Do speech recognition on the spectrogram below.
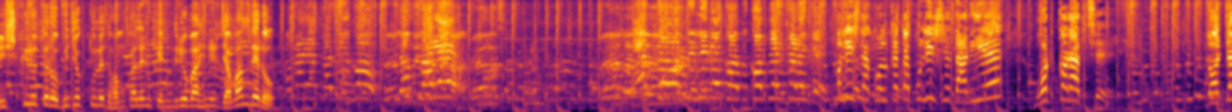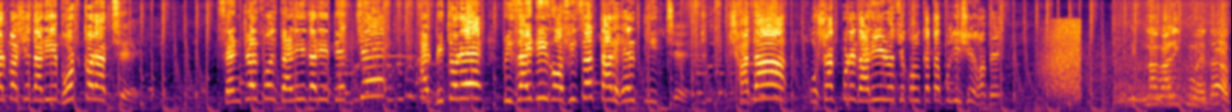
নিষ্ক্রিয়তার অভিযোগ তুলে ধমকালেন কেন্দ্রীয় বাহিনীর জওয়ানদেরও। পুলিশ না কলকাতা পুলিশ দাঁড়িয়ে ভোট করাচ্ছে দরজার পাশে দাঁড়িয়ে ভোট করাচ্ছে সেন্ট্রাল ফোর্স দাঁড়িয়ে দাঁড়িয়ে দেখছে আর ভিতরে প্রিজাইডিং অফিসার তার হেল্প নিচ্ছে সাদা পোশাক পরে দাঁড়িয়ে রয়েছে কলকাতা পুলিশে হবে ইতনা গাড়ি क्यों है तब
